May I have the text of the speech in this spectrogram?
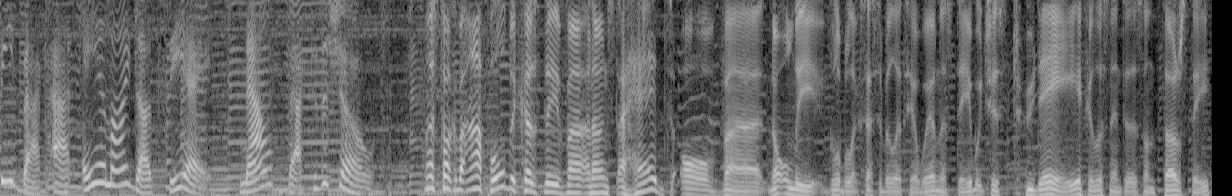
feedback at ami.ca. Now, back to the show. Let's talk about Apple because they've uh, announced ahead of uh, not only Global Accessibility Awareness Day, which is today, if you're listening to this on Thursday,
